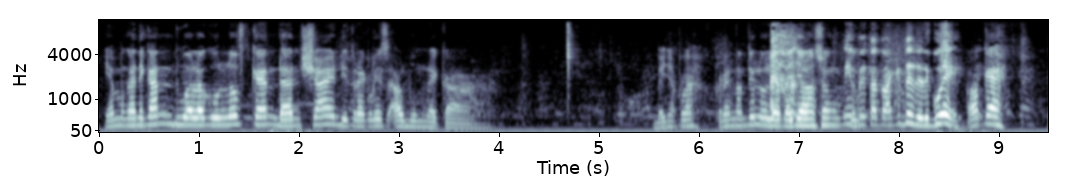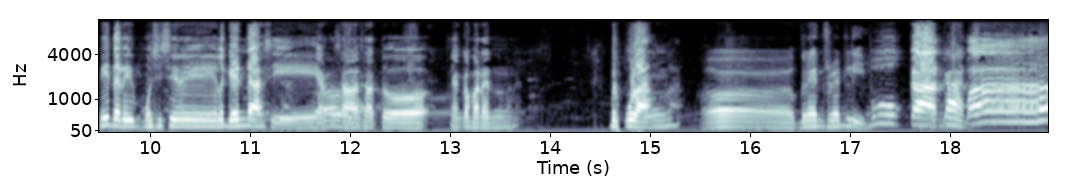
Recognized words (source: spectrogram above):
yang menggantikan dua lagu Love Can dan Shine di tracklist album mereka. Banyak lah, keren nanti lu lihat aja langsung. Ini berita terakhir deh dari gue. Oke, Ini dari musisi legenda sih, yang Oh. salah satu yang kemarin berpulang. Oh Glenn Fredly. Bukan, Bukan. Pak.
